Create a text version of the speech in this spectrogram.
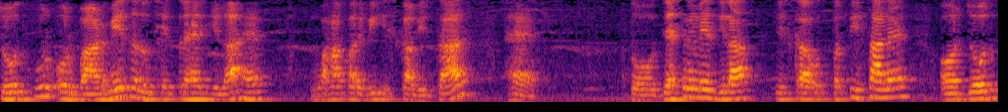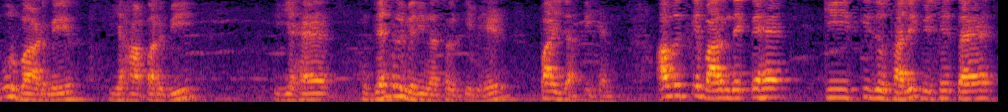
जोधपुर और बाड़मेर का जो क्षेत्र है, जिला है, वहाँ पर भी इसका विस्तार है। तो जैसलमेर जिला इसका उत्पत्ति स्थान है और जोधपुर, बाड़मेर यहाँ पर भी यह जैसलमेरी नस्ल की भेड़ पाई जाती है। अब इसके बाद में देखते हैं कि इसकी जो शारीरिक विशेषता है,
